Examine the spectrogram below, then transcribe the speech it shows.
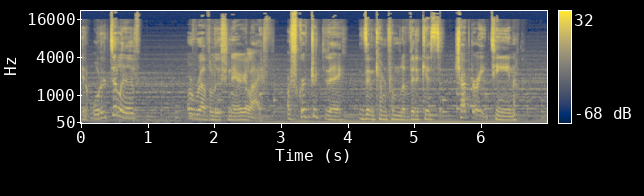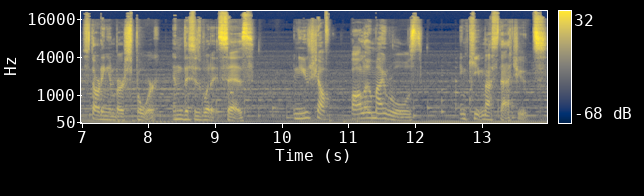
in order to live a revolutionary life. Our scripture today is going to come from Leviticus chapter 18, starting in verse 4, and this is what it says And you shall follow my rules and keep my statutes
